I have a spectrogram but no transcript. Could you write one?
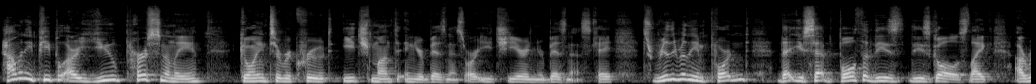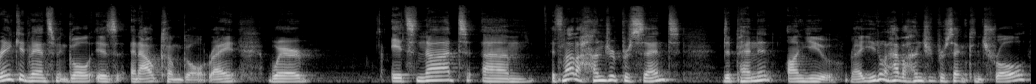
How many people are you personally going to recruit each month in your business or each year in your business okay it's really really important that you set both of these these goals like a rank advancement goal is an outcome goal right where it's not um, it's not hundred percent dependent on you, right? You don't have 100% control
